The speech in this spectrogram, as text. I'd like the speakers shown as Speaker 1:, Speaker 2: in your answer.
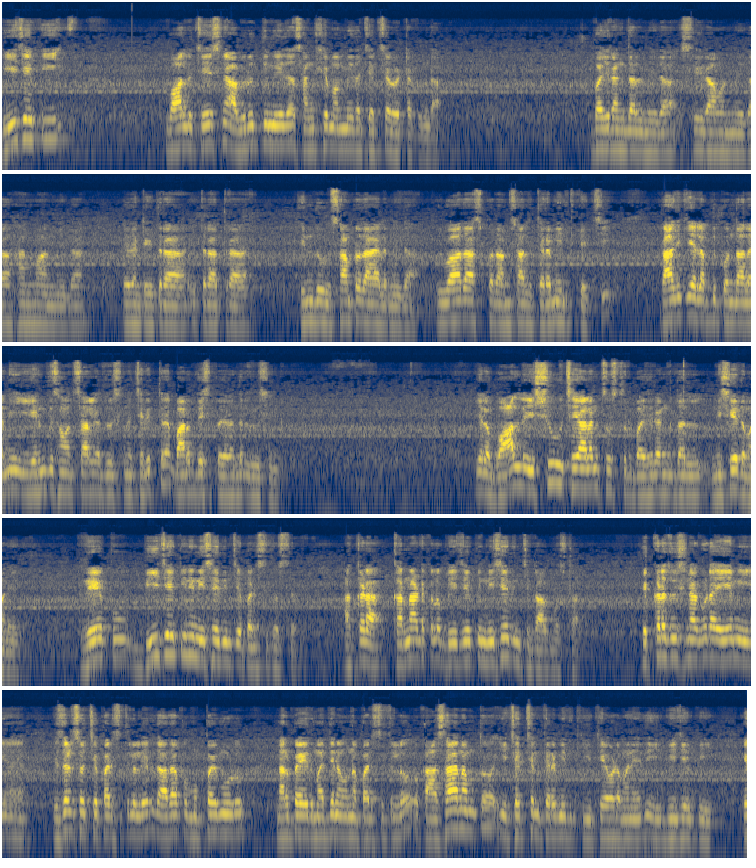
Speaker 1: BJP వాళ్ళు చేసిన అభివృద్ధి మీద సంక్షేమం మీద చర్చ పెట్టకుండా బజరంగ్ దళ్ మీద శ్రీరాముని మీద హనుమాన్ మీద లేదంటే ఇతర ఇతరత్ర హిందూ సాంప్రదాయాల మీద వివాదాస్పద అంశాలు తెర మీదకి తెచ్చి రాజకీయ లబ్ధి పొందాలని ఈ ఎనిమిది సంవత్సరాలుగా చూసిన చరిత్ర భారతదేశ ప్రజలందరూ చూసింది ఇలా వాళ్ళు ఇష్యూ చేయాలని చూస్తున్నారు బజరంగ్ దళ్ నిషేధం అనేది. రేపు బీజేపీని నిషేధించే పరిస్థితి వస్తుంది. అక్కడ కర్ణాటకలో బీజేపీని నిషేధించింది ఆల్మోస్ట్ ఆల్ ఎక్కడ చూసినా కూడా ఏమి రిజల్ట్స్ వచ్చే పరిస్థితులు లేరు. దాదాపు ముప్పై మూడు నలభై ఐదు మధ్యన ఉన్న పరిస్థితుల్లో ఒక అసహనంతో ఈ చర్చను తెర మీదకి తేవడం అనేది బీజేపీ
